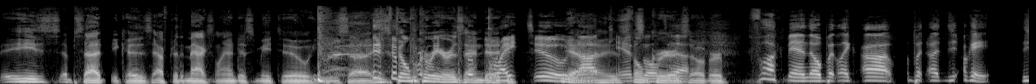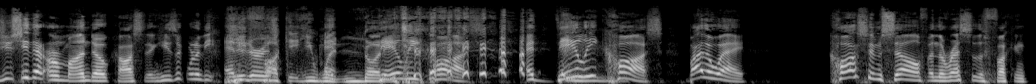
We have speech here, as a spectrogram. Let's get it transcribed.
he's upset because after the Max Landis Me Too, he's uh, his film career is ended. Right too, yeah, not his canceled. film career is over. Fuck, man, though. But like, uh, but uh, okay. Did you see that Armando Kos thing? He's like one of the editors. he, fucking, he went at nutty. Daily Kos. at Daily Kos. By the way, Kos himself and the rest of the fucking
